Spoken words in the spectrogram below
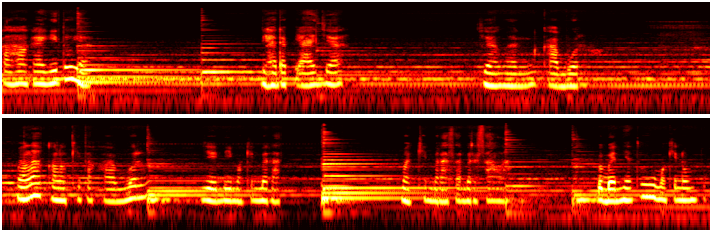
hal-hal kayak gitu ya dihadapi aja. Jangan kabur. Malah kalau kita kabur jadi makin berat. Makin merasa bersalah. Bebannya tuh makin numpuk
